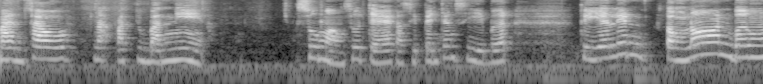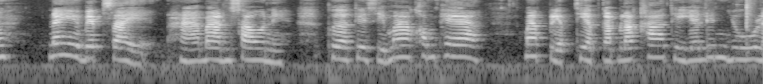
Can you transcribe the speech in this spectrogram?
บ้านเซาณปัจจุบันนี้สู้หมองสู้แจก็สิเป็นจังซี่เบิร์ดที่ยายลินต้องนอนเบิง ในเว็บไซต์หาบ้านเซานี่ เพื่อที่สิมาคอมเพลมาเปรียบเทียบกับราคาที่ยายลินยู่ห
